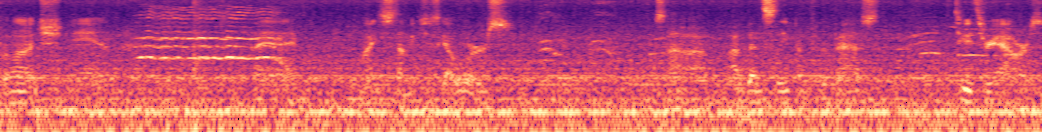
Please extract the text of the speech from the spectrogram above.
for lunch and I, my stomach just got worse. So I've been sleeping for the past two, three hours,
